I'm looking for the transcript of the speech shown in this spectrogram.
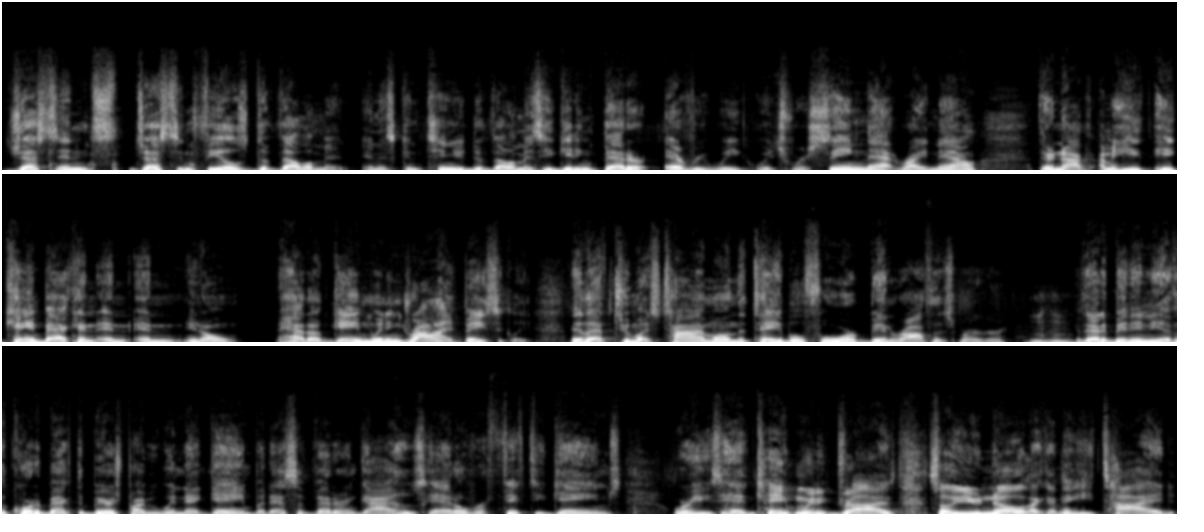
Justin Justin Fields' development and his continued development. Is he getting better every week? Which we're seeing that right now. They're not. I mean, he he came back and and and you know had a game winning drive, basically. They left too much time on the table for Ben Roethlisberger. If that had been any other quarterback, the Bears probably win that game. But that's a veteran guy who's had over 50 games where he's had game winning drives. So you know, like I think he tied,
